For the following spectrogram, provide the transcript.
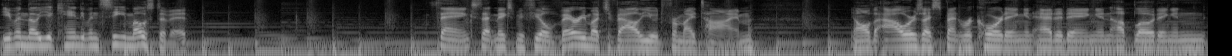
even though you can't even see most of it. Thanks, that makes me feel very much valued for my time. all the hours I spent recording and editing and uploading and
